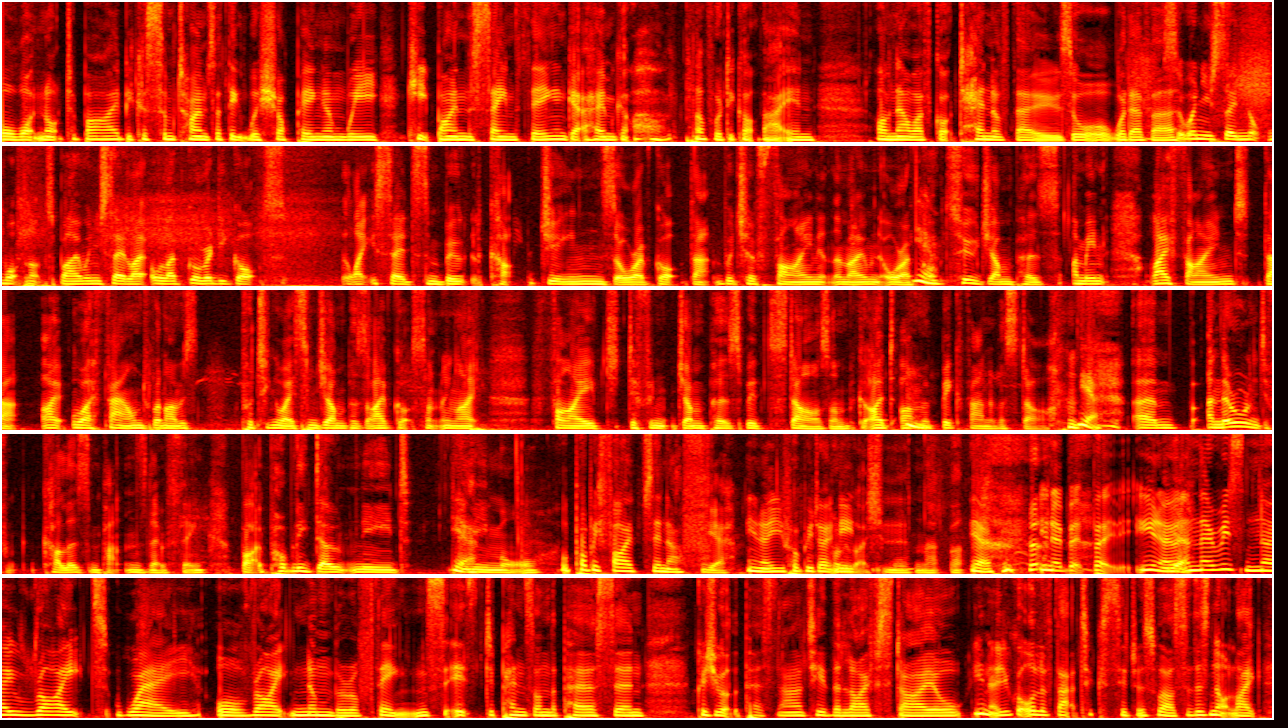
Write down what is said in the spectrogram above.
or what not to buy because sometimes I think we're shopping and we keep buying the same thing and get home and go, oh, I've already got that in. Oh, now I've got 10 of those or whatever. So when you say not what not to buy, when you say like, oh, I've already got, like you said, some boot cut jeans, or I've got that which are fine at the moment, or I've Yeah. got two jumpers. I mean, I find that I, well, I found when I was putting away some jumpers, I've got something like five different jumpers with stars on because I, I'm a big fan of a star. Hmm. Yeah. um, and they're all in different colours and patterns and everything. But I probably don't need Yeah. any more. well, probably five's enough. Yeah. You know, you probably don't Probably need actually more than that, but yeah you know but but you know Yeah. and there is no right way or right number of things it depends on the person because you've got the personality the lifestyle you know you've got all of that to consider as well so there's not like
